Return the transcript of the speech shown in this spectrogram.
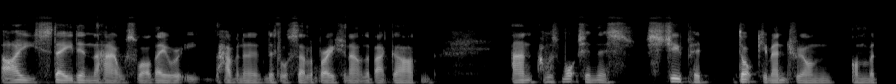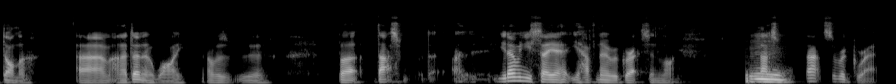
I stayed in the house while they were having a little celebration out in the back garden, and I was watching this stupid documentary on on Madonna um, and I don't know why. I was, uh, but that's uh, you know when you say you have no regrets in life, mm. that's that's a regret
